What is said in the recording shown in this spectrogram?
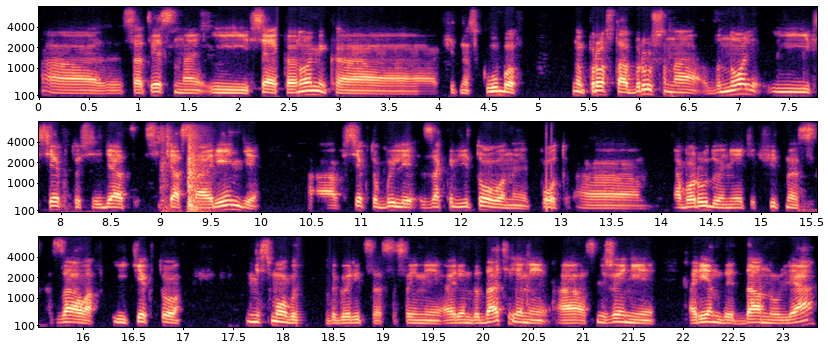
а, соответственно, и вся экономика э, фитнес-клубов ну, просто обрушена в ноль, и все, кто сидят сейчас на аренде, а, все, кто были закредитованы под э, оборудование этих фитнес-залов, и те, кто не смогут договориться со своими арендодателями о снижении аренды до нуля,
